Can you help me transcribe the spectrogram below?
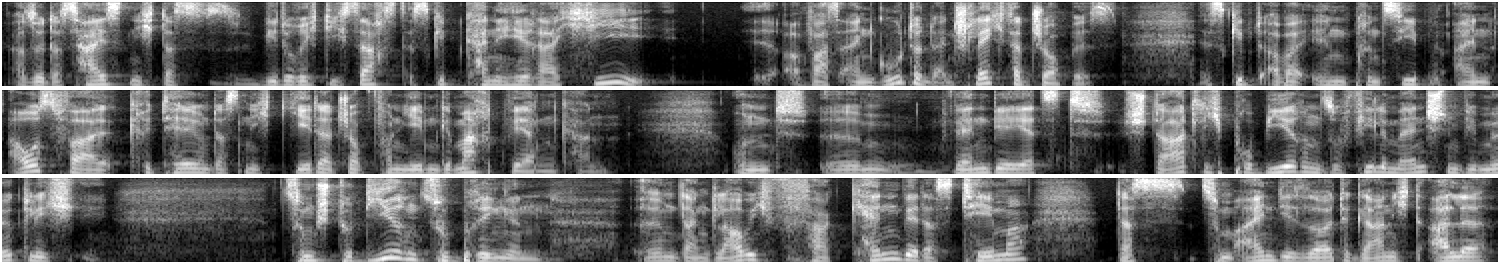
Also das heißt nicht, dass, wie du richtig sagst, es gibt keine Hierarchie, was ein guter und ein schlechter Job ist. Es gibt aber im Prinzip ein Auswahlkriterium, dass nicht jeder Job von jedem gemacht werden kann. Und ähm, wenn wir jetzt staatlich probieren, so viele Menschen wie möglich zum Studieren zu bringen, ähm, dann glaube ich, verkennen wir das Thema, dass zum einen die Leute gar nicht alle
